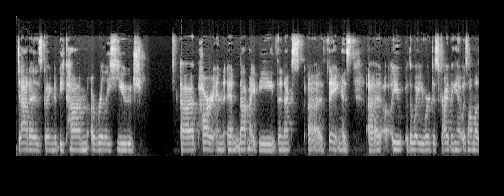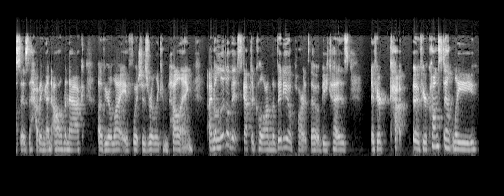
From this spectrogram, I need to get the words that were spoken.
data is going to become a really huge uh, part, and and that might be the next uh, thing. Is uh, you, the way you were describing it was almost as having an almanac of your life, which is really compelling. I'm a little bit skeptical on the video part though, because if you're if you're constantly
